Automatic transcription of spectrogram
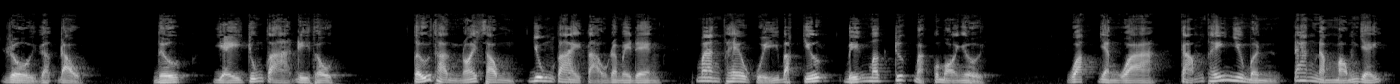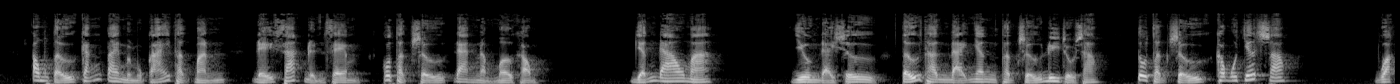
rồi gật đầu. Được, vậy chúng ta đi thôi. Tử thần nói xong dung tay tạo ra mây đen mang theo quỷ bắt trước biến mất trước mặt của mọi người. Quắc văn hòa cảm thấy như mình đang nằm mộng vậy. Ông tự cắn tay mình một cái thật mạnh để xác định xem có thật sự đang nằm mơ không. Vẫn đau mà. Dương Đại Sư, tử thần đại nhân thật sự đi rồi sao? Tôi thật sự không có chết sao? Quắc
